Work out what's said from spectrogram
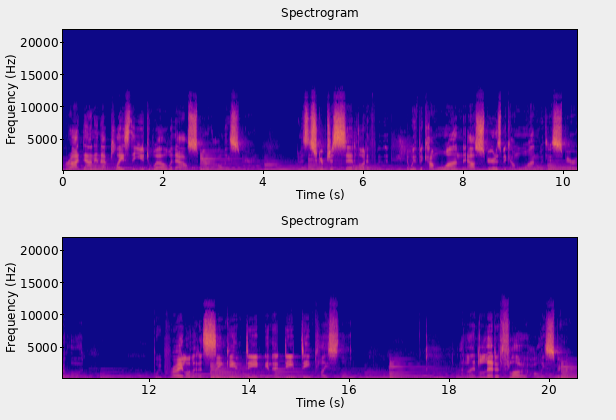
right down in that place that you dwell with our spirit, Holy Spirit. And as the scripture said, Lord, if we, we've become one, our spirit has become one with your spirit, Lord. We pray, Lord, let it sink in deep in that deep, deep place, Lord. And then let it flow, Holy Spirit.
